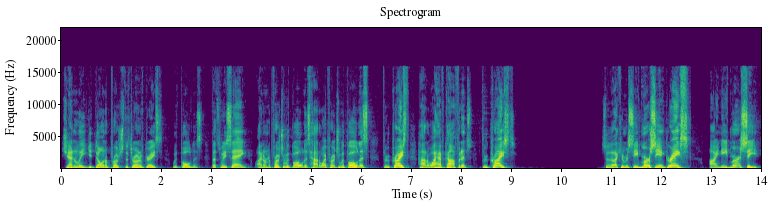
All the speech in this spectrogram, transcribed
Generally, you don't approach the throne of grace with boldness. That's what he's saying. I don't approach it with boldness. How do I approach it with boldness? Through Christ. How do I have confidence? Through Christ. So that I can receive mercy and grace. I need mercy.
